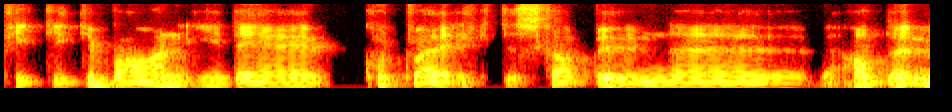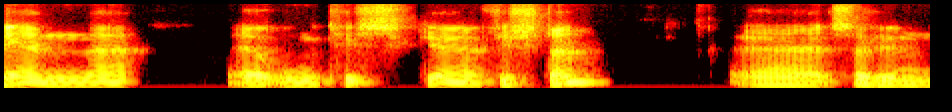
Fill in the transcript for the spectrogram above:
fikk ikke barn i det kortvarige ekteskapet hun hadde med en ung tysk fyrste. Så hun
